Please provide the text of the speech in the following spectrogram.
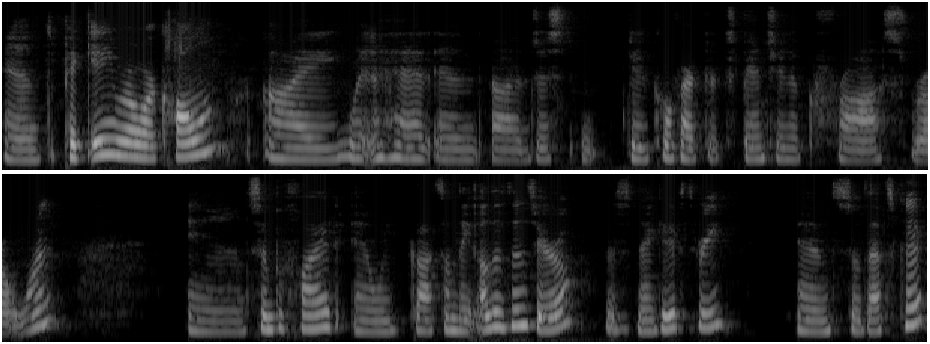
And to pick any row or column, I went ahead and uh, just did cofactor expansion across row 1 and simplified, and we got something other than 0. This is negative 3, and so that's good.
